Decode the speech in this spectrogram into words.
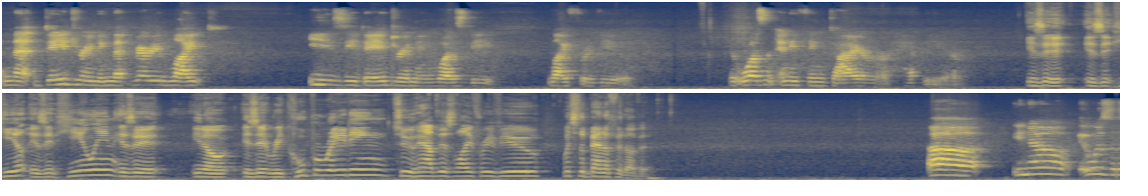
And that daydreaming, that very light, easy daydreaming, was the life review. It wasn't anything dire or heavy or. Is it is it heal is it healing? Is it you know is it recuperating to have this life review? What's the benefit of it? Uh, you know, it was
